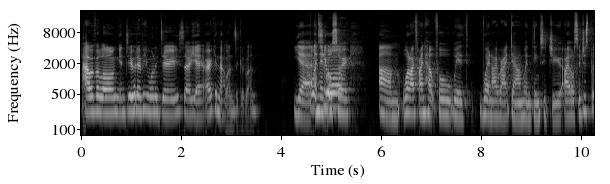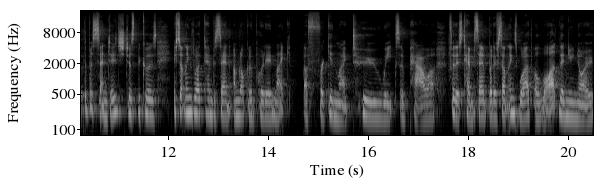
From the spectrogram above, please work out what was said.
however long and do whatever you want to do. So yeah, I reckon that one's a good one. Yeah, What's and then your- also, um, what I find helpful with when I write down when things are due, I also just put the percentage, just because if something's worth ten percent, I'm not going to put in like a freaking like two weeks of power for this ten percent. But if something's worth a lot, then you know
